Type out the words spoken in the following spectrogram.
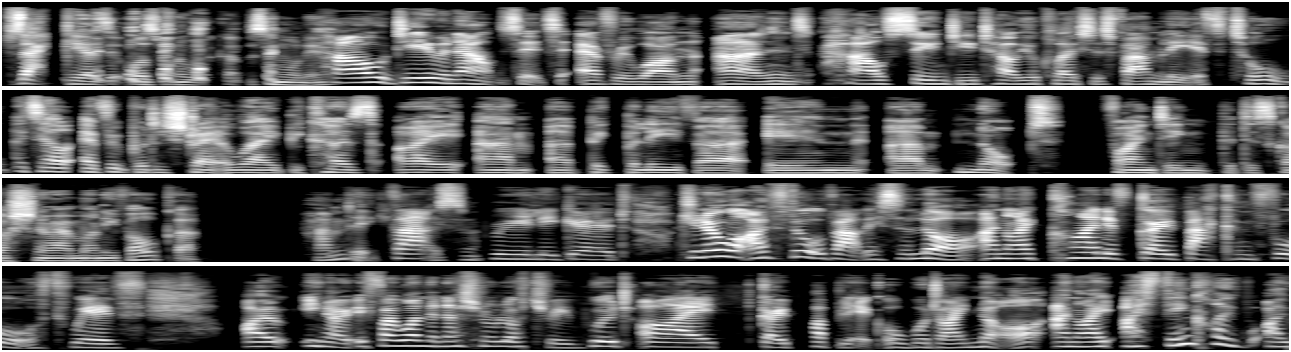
exactly as it was when I woke up this morning. How do you announce it to everyone? And how soon do you tell your closest family, if at all? I tell everybody straight away because I am a big believer in um, not finding the discussion around money vulgar. Handy. That's really good. Do you know what? I've thought about this a lot and I kind of go back and forth with I you know, if I won the national lottery, would I go public or would I not? And I I think I I,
